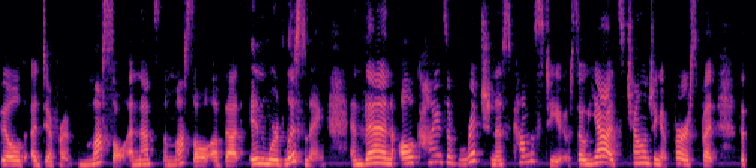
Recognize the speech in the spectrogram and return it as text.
build a different muscle. And that's the muscle of that inward listening. And then all kinds of richness comes to you. So, yeah, it's challenging at first, but the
